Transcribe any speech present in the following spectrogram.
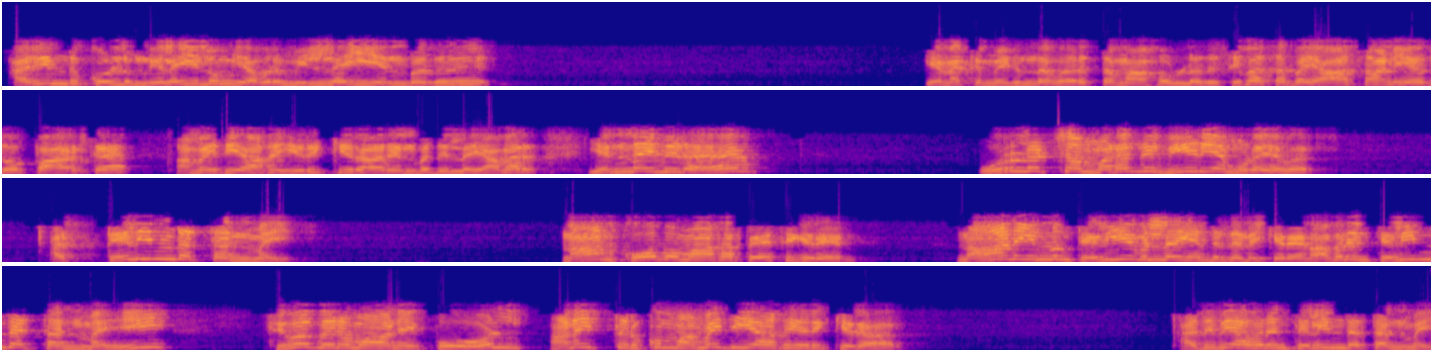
அறிந்து கொள்ளும் நிலையிலும் எவரும் இல்லை என்பது எனக்கு மிகுந்த வருத்தமாக உள்ளது. சிவசபை ஆசான் ஏதோ பார்க்க அமைதியாக இருக்கிறார் என்பதில்லை. அவர் என்னை விட ஒரு லட்சம் மடங்கு வீரியம் உடையவர் அத்தெளிந்த தன்மை. நான் கோபமாக பேசுகிறேன். நான் இன்னும் தெளியவில்லை என்று நினைக்கிறேன். அவரின் தெளிந்த தன்மை சிவபெருமானை போல் அனைத்திற்கும் அமைதியாக இருக்கிறார். அதுவே அவரின் தெளிந்த தன்மை.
